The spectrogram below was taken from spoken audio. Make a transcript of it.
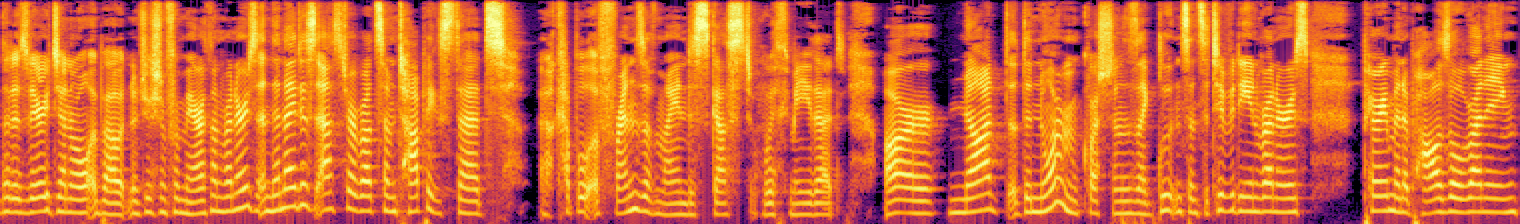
that is very general about nutrition for marathon runners. And then I just asked her about some topics that a couple of friends of mine discussed with me that are not the norm questions like gluten sensitivity in runners, perimenopausal running,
